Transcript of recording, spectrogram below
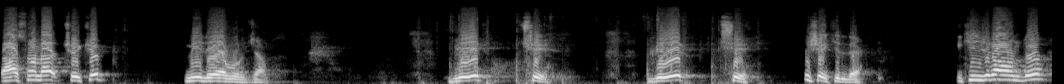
Daha sonra çöküp mideye vuracağım. Bir, çi. Bir, çi. Bu şekilde. İkinci roundu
